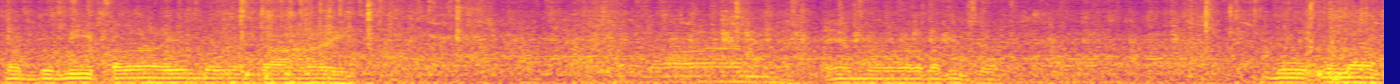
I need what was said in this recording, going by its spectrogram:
Madumi pa nga yung mga bahay. Ayan mga kapatid sa Muulan.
